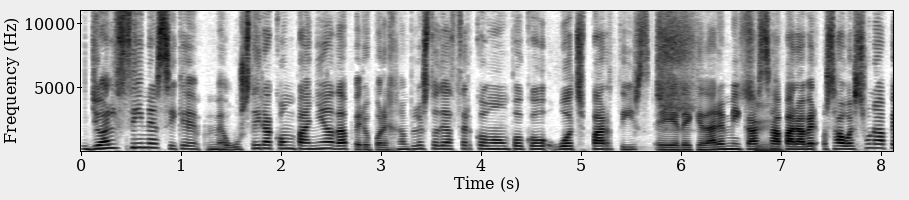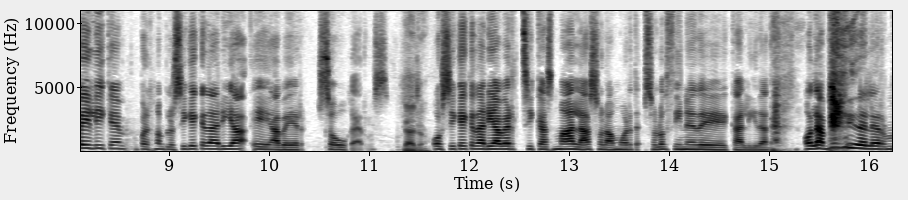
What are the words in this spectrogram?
Yo al cine sí que me gusta ir acompañada, pero por ejemplo esto de hacer como un poco watch parties, eh, de quedar en mi casa Sí. para ver, o sea, o es una peli que, por ejemplo, sí que quedaría eh, a ver Showgirls, Claro. o sí que quedaría a ver Chicas Malas o La Muerte, solo cine de calidad, o la peli del hermano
